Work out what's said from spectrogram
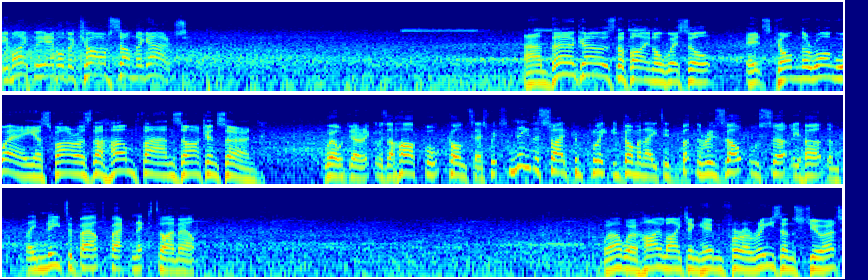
He might be able to carve something out. And there goes the final whistle. It's gone the wrong way as far as the home fans are concerned. Well, Derek, it was a hard-fought contest, which neither side completely dominated, but the result will certainly hurt them. They need to bounce back next time out. Well, we're highlighting him for a reason, Stewart.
